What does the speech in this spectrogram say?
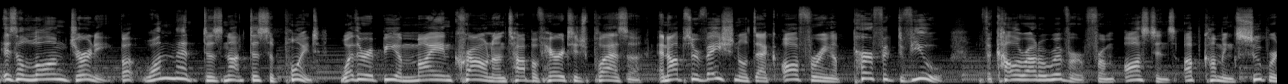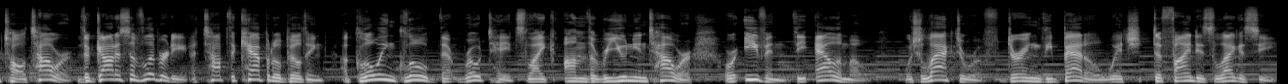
is a long journey, but one that does not disappoint. Whether it be a Mayan crown on top of Heritage Plaza, an observational deck offering a perfect view of the Colorado River from Austin's upcoming super tall tower, the Goddess of Liberty atop the Capitol building, a glowing globe that rotates like on the Reunion Tower, or even the Alamo which lacked a roof during the battle which defined its legacy.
